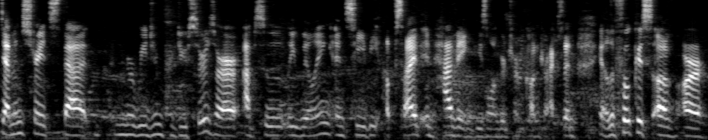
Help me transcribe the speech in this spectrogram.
demonstrates that Norwegian producers are absolutely willing and see the upside in having these longer term contracts. And you know, the focus of our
